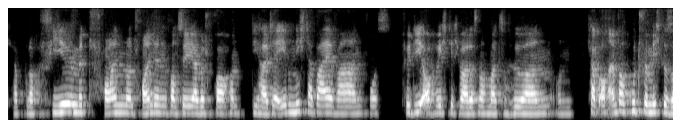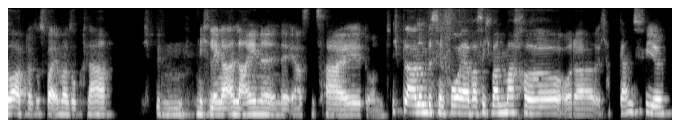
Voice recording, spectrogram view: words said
Ich habe noch viel mit Freunden und Freundinnen von Celia gesprochen, die halt ja eben nicht dabei waren, wo es für die auch wichtig war, das nochmal zu hören. Und ich habe auch einfach gut für mich gesorgt. Also es war immer so klar, ich bin nicht länger alleine in der ersten Zeit und ich plane ein bisschen vorher, was ich wann mache oder ich habe ganz viel,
